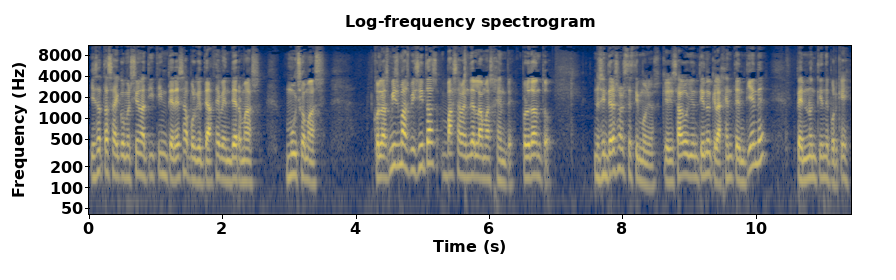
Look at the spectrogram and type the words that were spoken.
Y esa tasa de conversión a ti te interesa porque te hace vender más, mucho más. Con las mismas visitas vas a venderla a más gente. Por lo tanto, nos interesan los testimonios, que es algo yo entiendo que la gente entiende, pero no entiende por qué.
